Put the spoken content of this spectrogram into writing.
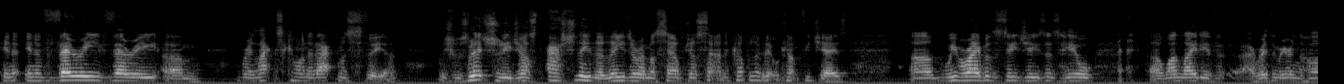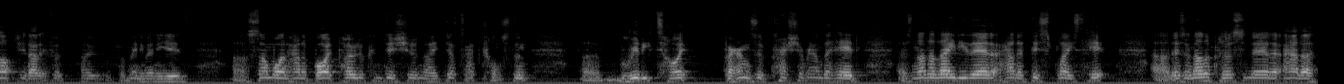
in a, in a very, very um, relaxed kind of atmosphere, which was literally just Ashley, the leader, and myself just sat in a couple of little comfy chairs. Uh, we were able to see Jesus heal uh, one lady of arrhythmia in the heart. She'd had it for, uh, for many, many years. Uh, someone had a bipolar condition. They just had constant, really tight bands of pressure around the head. There's another lady there that had a displaced hip. Uh, there's another person there that had a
